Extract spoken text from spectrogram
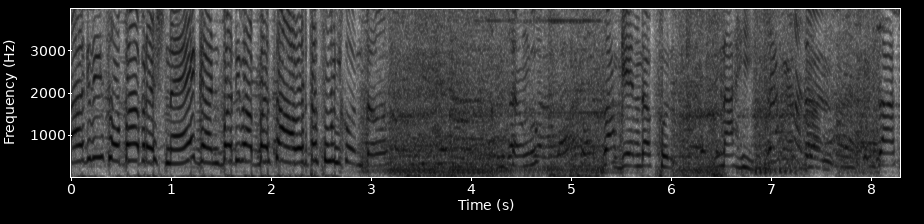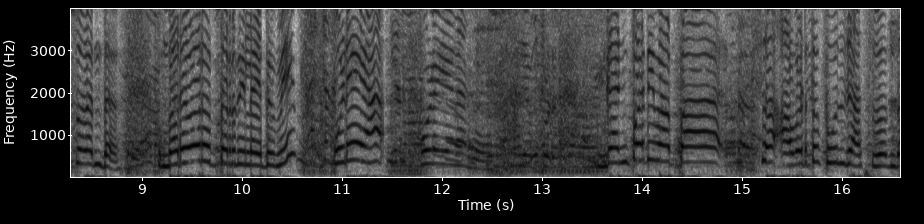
अगदी सोपा प्रश्न आहे गणपती बाप्पाचं आवडतं फुल कोणतं? सांगू? गेंदा फुल. नाही. जास्वंद. बरोबर उत्तर दिलंय तुम्ही. पुढे या. पुढे येणार गणपती बाप्पाचं आवडतं फुल जास्वंद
